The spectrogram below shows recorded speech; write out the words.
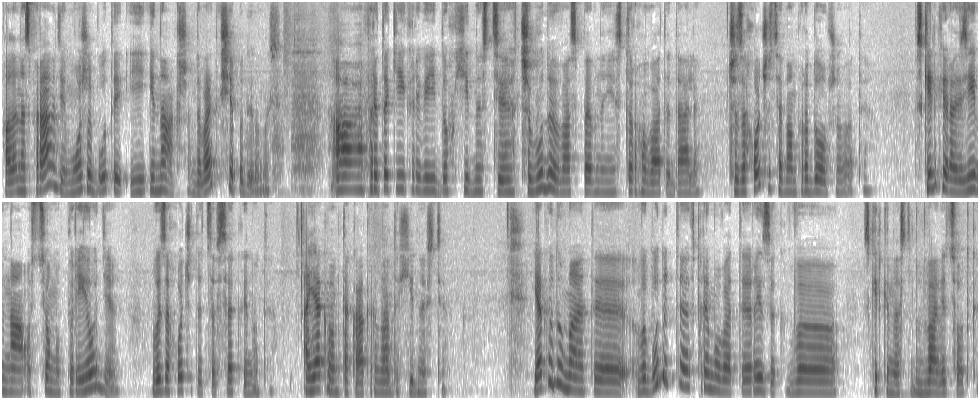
Але насправді може бути і інакше. Давайте ще подивимось. А при такій кривій дохідності, чи буде у вас впевненість торгувати далі? Чи захочеться вам продовжувати? Скільки разів на ось цьому періоді ви захочете це все кинути? А як вам така крива дохідності? Як ви думаєте, ви будете втримувати ризик в скільки нас тут 2%?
